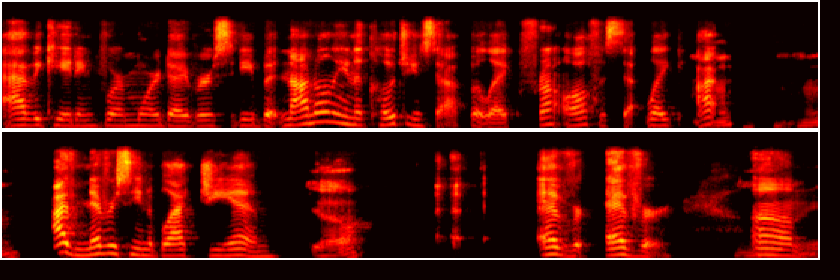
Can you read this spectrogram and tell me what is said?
advocating for more diversity but not only in the coaching staff but like front office staff like mm-hmm. i mm-hmm. i've never seen a black gm yeah ever ever mm-hmm. um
